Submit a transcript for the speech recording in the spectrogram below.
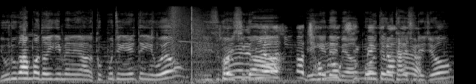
요루가 한 번 더 이기면 그냥 독보적인 1등이고요. 이수건 저희는 씨가 미안하지만 이기게 전국 되면 꼴등을. 탈출이죠.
